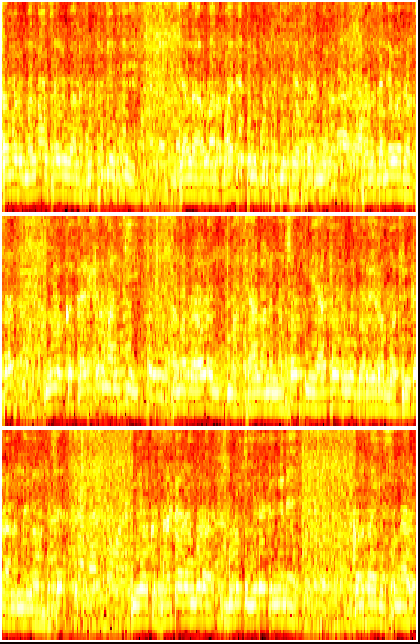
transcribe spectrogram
తమరు మళ్ళా ఒకసారి వాళ్ళు గుర్తు చేసి చాలా వాళ్ళ బాధ్యతను గుర్తు చేశారు సార్ మీరు. చాలా ధన్యవాదాలు సార్. ఈ యొక్క కార్యక్రమానికి తమరు రావడం మాకు చాలా ఆనందం సార్. మీ ఆధ్వర్యంలో జరగడం మాకు ఇంకా ఆనందంగా ఉంది సార్. మీ యొక్క సహకారం కూడా గుడికి ఈ రకంగానే కొనసాగిస్తున్నారు.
